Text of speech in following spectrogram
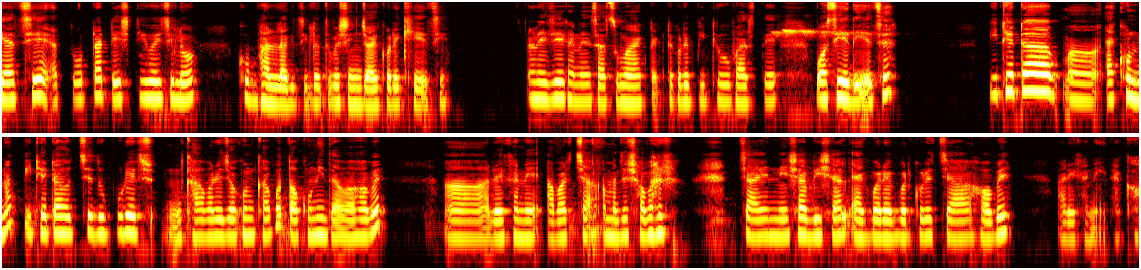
গেছে, এতটা টেস্টি হয়েছিল। খুব ভালো লাগছিল, তো বেশ এনজয় করে খেয়েছি। আর এই যে এখানে শাশুমা একটা একটা করে পিঠেও ভাজতে বসিয়ে দিয়েছে। পিঠেটা এখন না, পিঠেটা হচ্ছে দুপুরের খাবারে যখন খাব তখনই দেওয়া হবে। আর এখানে আবার চা, আমাদের সবার চায়ের নেশা বিশাল, একবার একবার করে চা হবে। আর এখানেই দেখো,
